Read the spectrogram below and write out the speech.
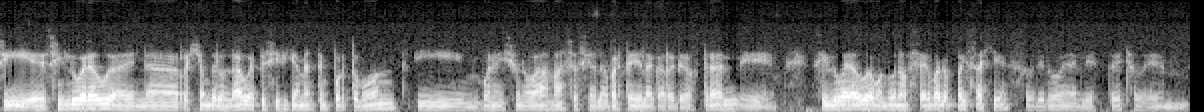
Sí, eh, sin lugar a duda, en la región de los lagos, específicamente en Puerto Montt, y bueno, y si uno va más hacia la parte de la carretera austral, eh, sin lugar a duda, cuando uno observa los paisajes, sobre todo en el estrecho de, en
